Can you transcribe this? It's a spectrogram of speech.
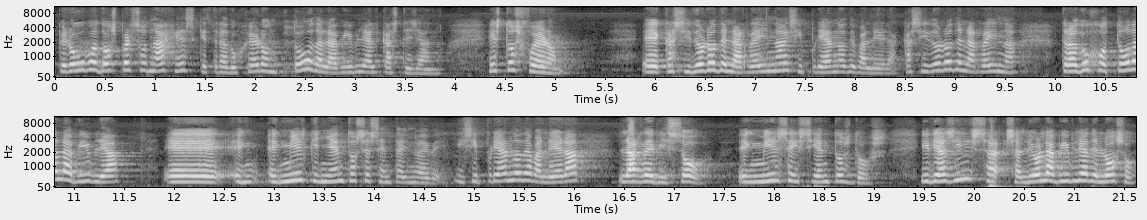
Pero hubo dos personajes que tradujeron toda la Biblia al castellano. Estos fueron eh, Casidoro de la Reina y Cipriano de Valera. Casidoro de la Reina tradujo toda la Biblia eh, en, en 1569 y Cipriano de Valera la revisó en 1602. Y de allí salió la Biblia del oso,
